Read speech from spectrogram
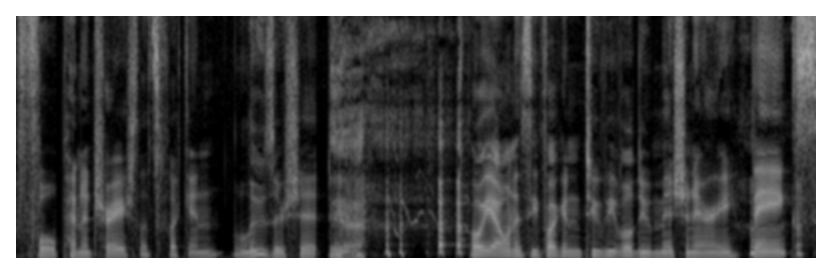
Full penetration. That's fucking loser shit, dude. yeah. Oh yeah, I want to see fucking two people do missionary. Thanks.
